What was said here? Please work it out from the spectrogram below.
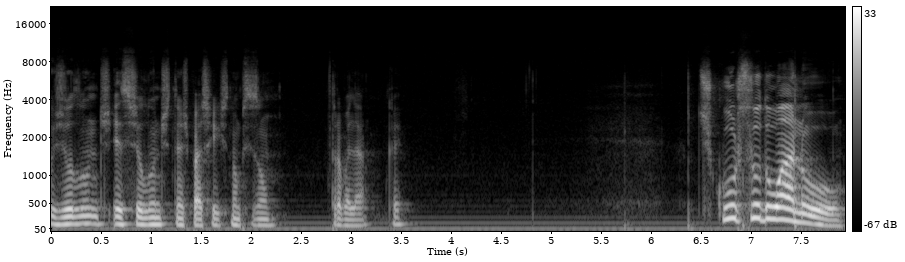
os alunos, esses alunos que têm os pais ricos não precisam trabalhar, ok? Discurso do ano!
